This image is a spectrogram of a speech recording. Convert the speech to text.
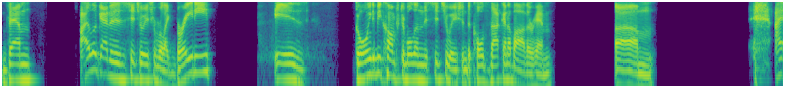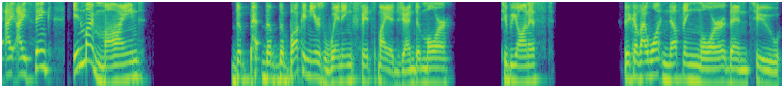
them. I look at it as a situation where like Brady is going to be comfortable in this situation. The cold's not going to bother him. Um, I, I, I think in my mind, the the the Buccaneers winning fits my agenda more. To be honest, because I want nothing more than to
